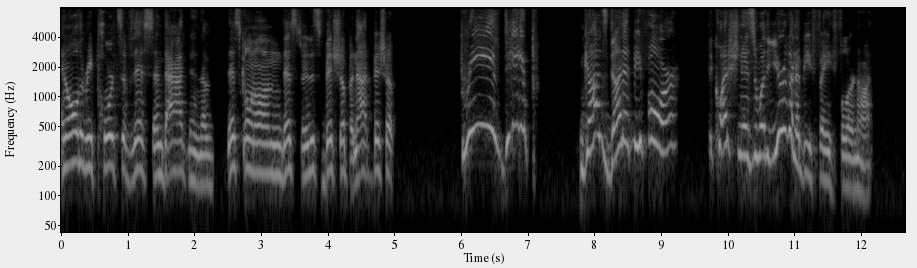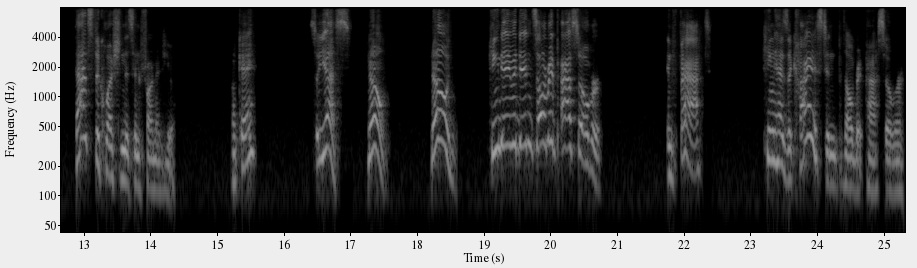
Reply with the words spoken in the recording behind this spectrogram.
and all the reports of this and that and the, this going on, this this bishop and that bishop. Breathe deep. God's done it before. The question is whether you're going to be faithful or not. That's the question that's in front of you. Okay? So, yes, no, no, King David didn't celebrate Passover. In fact, King Hezekiah didn't celebrate Passover.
